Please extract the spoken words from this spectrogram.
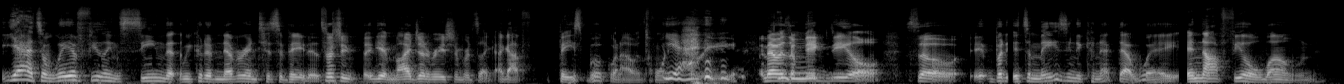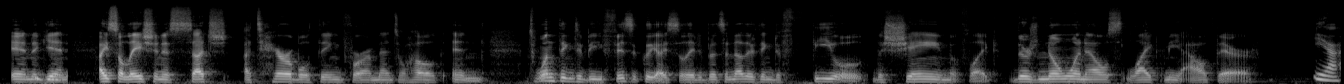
yeah, it's a way of feeling seen that we could have never anticipated. Especially again, my generation where it's like I got Facebook when I was 23. Yeah. and that was a mm-hmm. big deal. So, it, but it's amazing to connect that way and not feel alone. And mm-hmm. again, mm-hmm. isolation is such a terrible thing for our mental health. And it's one thing to be physically isolated, but it's another thing to feel the shame of like, there's no one else like me out there. Yeah.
